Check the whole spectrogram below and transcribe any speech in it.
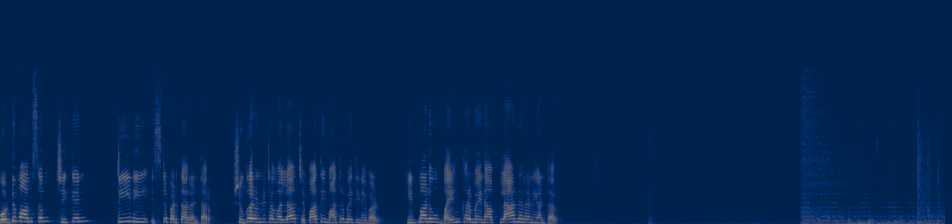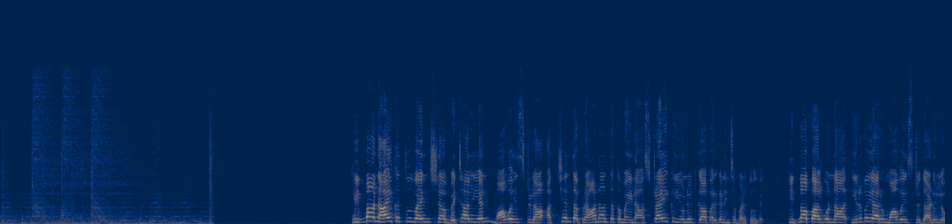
గొడ్డు మాంసం చికెన్ టీని ఇష్టపడతారంటారు. షుగర్ ఉండటం వల్ల చపాతీ మాత్రమే తినేవాడు. హిడ్మాను భయంకరమైన ప్లానర్ అని అంటారు. హిడ్మా నాయకత్వం వహించిన బెటాలియన్ మావోయిస్టుల అత్యంత ప్రాణాంతకమైన స్ట్రైక్ యూనిట్గా పరిగణించబడుతుంది. హిడ్మా పాల్గొన్న ఇరవై ఆరు మావోయిస్టు దాడుల్లో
